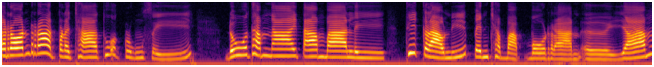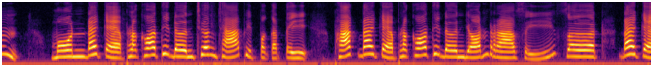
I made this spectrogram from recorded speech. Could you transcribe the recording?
ะร้อนราดประชาทั่วกรุงศรี ดูทำนายตามบาลี ที่กล่าวนี้เป็นฉบับโบราณเอ่ยย้ำมนได้แก่พระเคราะห์ที่เดินเชื่องช้าผิดปกติ พักได้แก่พระเคราะห์ที่เดินย้อนราศีเสิร์ชได้แก่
